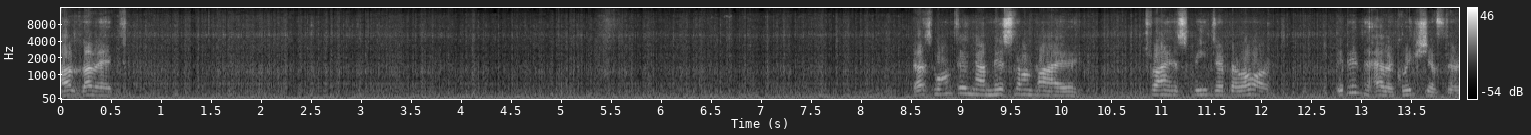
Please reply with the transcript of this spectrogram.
I love it. That's one thing I missed on my Triumph Speed Triple R. It didn't have a quick shifter.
